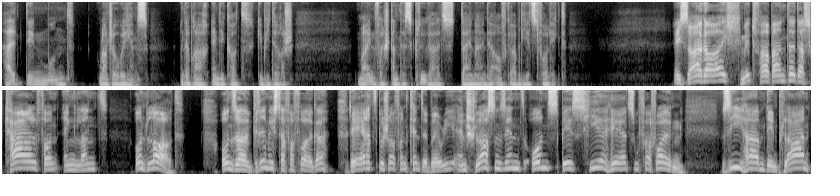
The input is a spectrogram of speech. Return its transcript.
Halt den Mund, Roger Williams, unterbrach Endicott gebieterisch. Mein Verstand ist klüger als deiner in der Aufgabe, die jetzt vorliegt. Ich sage euch, Mitverbannte, dass Karl von England und Lord, unser grimmigster Verfolger, der Erzbischof von Canterbury, entschlossen sind, uns bis hierher zu verfolgen. Sie haben den Plan,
